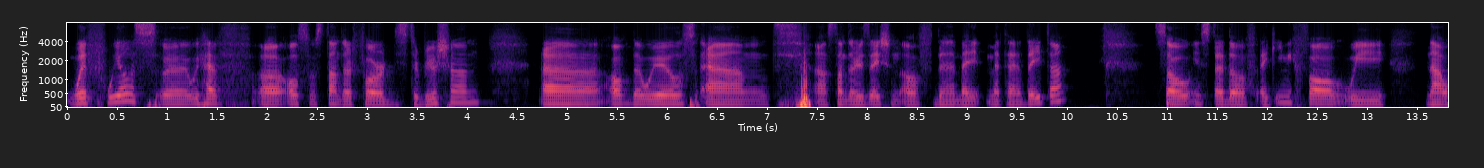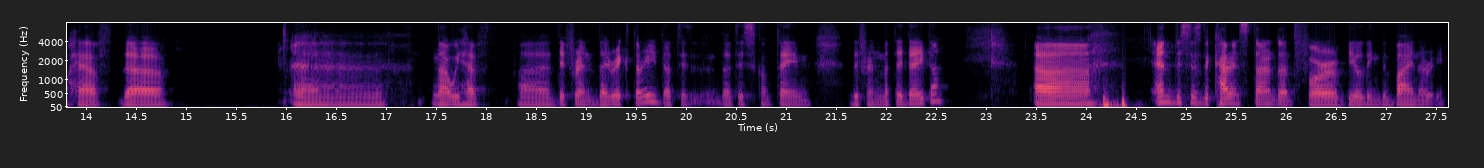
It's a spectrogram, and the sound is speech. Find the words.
with wheels, uh, we have uh, also standard for distribution of the wheels and standardization of the metadata. So instead of egg info, we now have the uh, now we have a different directory that is that is contain different metadata. Uh, and this is the current standard for building the binary.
